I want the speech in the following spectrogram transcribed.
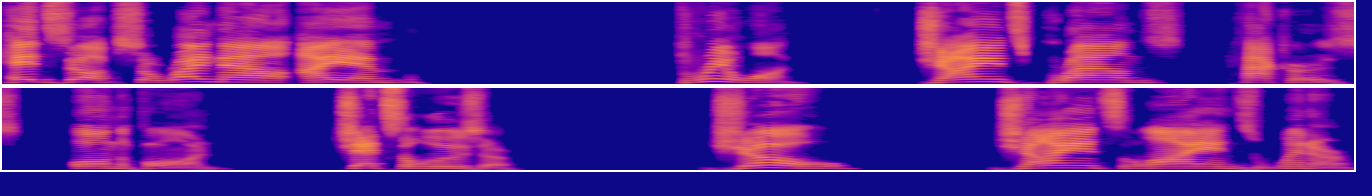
Heads up. So right now I am three and one. Giants, Browns, Packers, all in the barn. Jets the loser. Joe, Giants, Lions winner.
